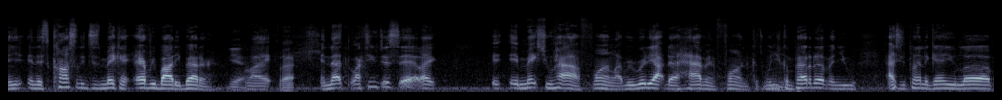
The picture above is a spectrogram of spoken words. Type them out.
and, and it's constantly just making everybody better. Yeah. Like Facts. And that, like you just said, like it, it makes you have fun. Like we're really out there having fun because when you're competitive and you actually playing the game you love,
